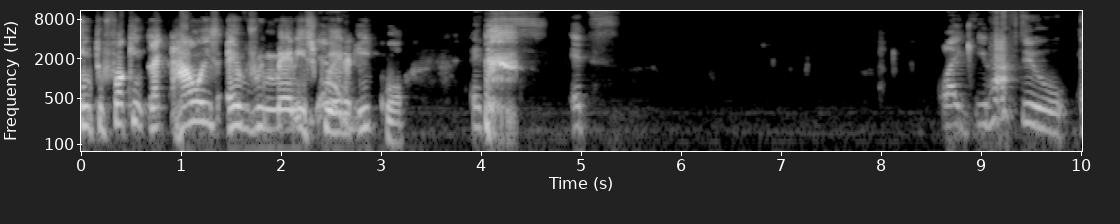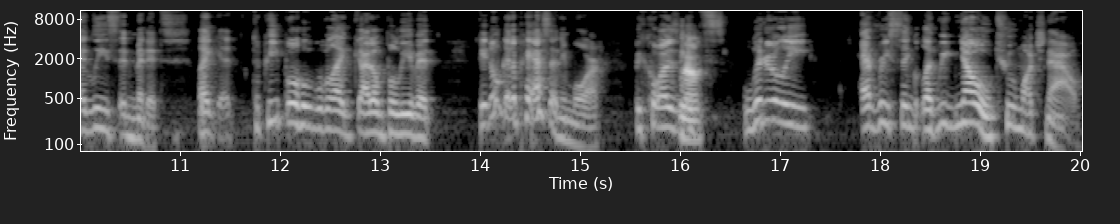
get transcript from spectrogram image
into fucking, like, how is every man is Yeah. created equal? It's it's like you have to at least admit it. Like to people who like I don't believe it, they don't get a pass anymore because No. it's literally every single like we know too much now.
